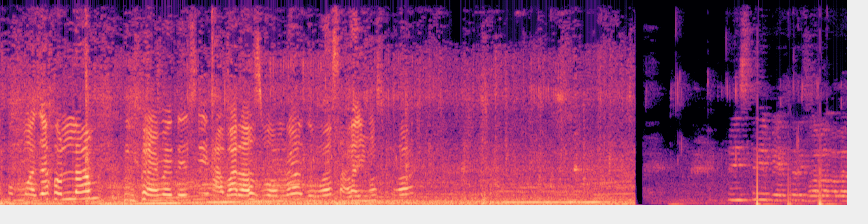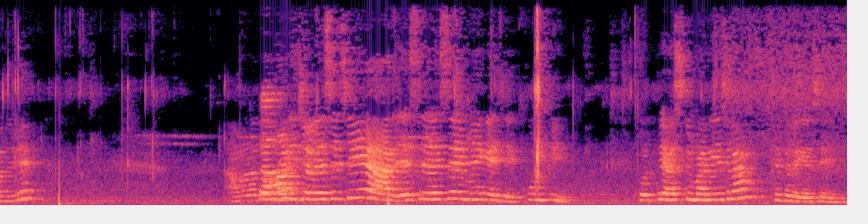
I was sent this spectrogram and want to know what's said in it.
খুব মজা করলাম আবার আসব আমরা স্ত্রী বের করে গলা গলা দিয়ে আমরা তো বাড়ি চলে এসেছি আর এসে এসে মেয়ে গেছে কুলফি কুলফি আইসক্রিম বানিয়েছিলাম খেতে লেগেছে এই যে।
